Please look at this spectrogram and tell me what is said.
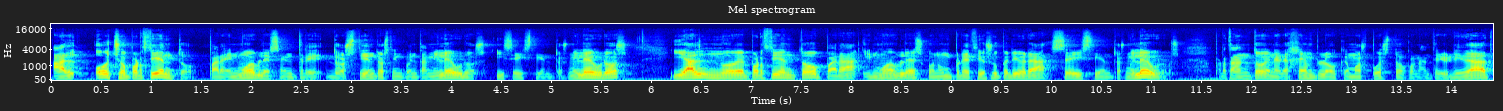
al 8% para inmuebles entre 250.000 euros y 600.000 euros y al 9% para inmuebles con un precio superior a 600.000 euros. Por tanto, en el ejemplo que hemos puesto con anterioridad,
